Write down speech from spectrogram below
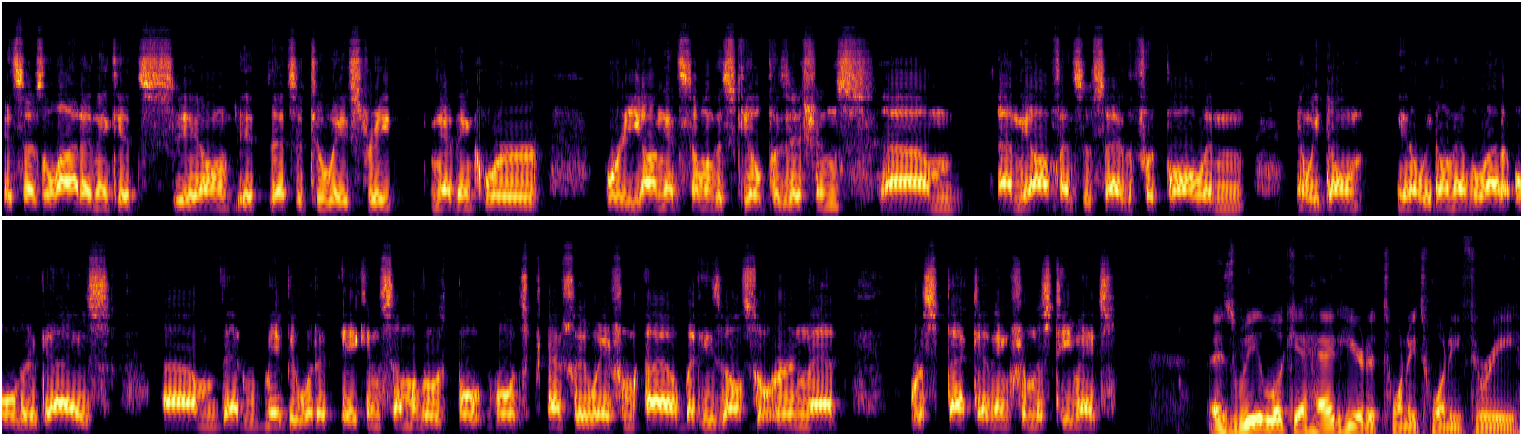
it says a lot. I think it's you know it, that's a two way street. I think we're we're young at some of the skill positions um, on the offensive side of the football, and and we don't you know we don't have a lot of older guys um, that maybe would have taken some of those votes potentially away from Kyle, but he's also earned that respect, I think, from his teammates. As we look ahead here to 2023,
